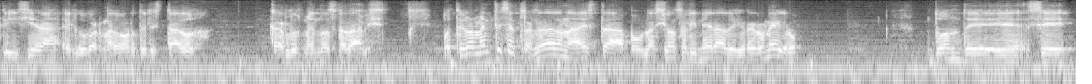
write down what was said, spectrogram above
que hiciera el gobernador del estado Carlos Mendoza Davis. Posteriormente se trasladaron a esta población salinera de Guerrero Negro, donde se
